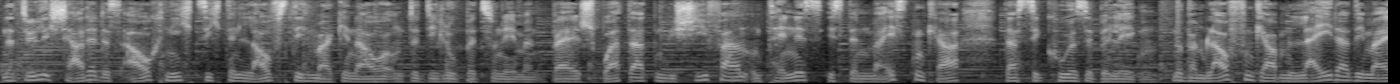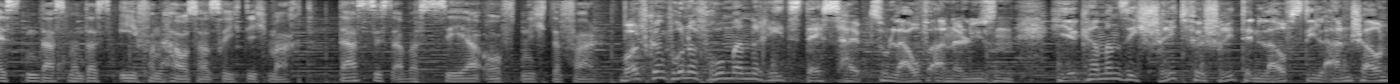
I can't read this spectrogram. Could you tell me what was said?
Natürlich schadet es auch nicht, sich den Laufstil mal genauer unter die Lupe zu nehmen. Bei Sportarten wie Skifahren und Tennis ist den meisten klar, dass sie Kurse belegen. Nur beim Laufen glauben leider die meisten, dass man das eh von Haus aus richtig macht. Das ist aber sehr oft nicht der Fall. Wolfgang Brunner-Frumann rät deshalb zu Laufanalysen. Hier kann man sich Schritt für Schritt den Laufstil anschauen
